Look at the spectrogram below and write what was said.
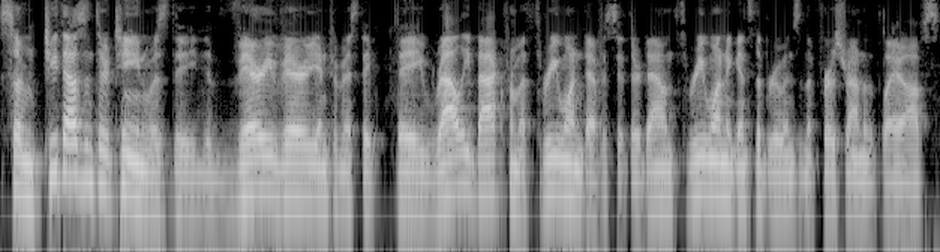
so 2013 was the the very very infamous. They they rally back from a three one deficit. They're down three one against the Bruins in the first round of the playoffs.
